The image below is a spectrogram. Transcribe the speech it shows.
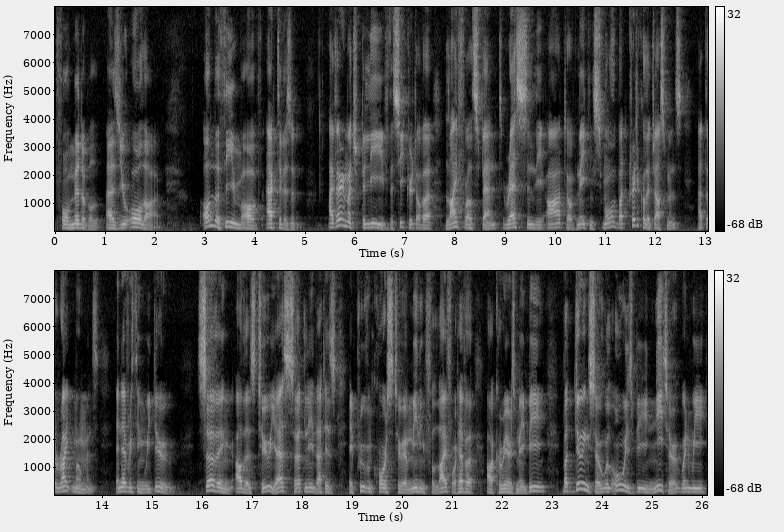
formidable as you all are. On the theme of activism, I very much believe the secret of a life well spent rests in the art of making small but critical adjustments at the right moment in everything we do. Serving others too, yes, certainly that is a proven course to a meaningful life, whatever our careers may be, but doing so will always be neater when we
